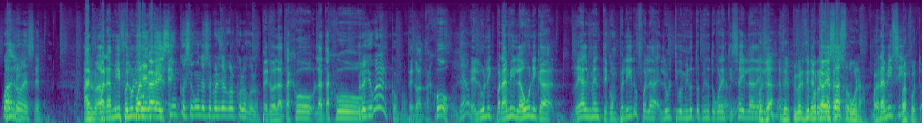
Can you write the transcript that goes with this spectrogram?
Cuatro veces. Al- Para al- mí fue el único que- 45 segundos se perdió el gol Colo Colo. Pero la atajó, la atajó. Pero llegó al arco. po. Pero atajó. Ya, el único, para mí, la única realmente con peligro fue la- el último minuto, minuto 46, la del, O sea, del primer tiempo del cabezazo. una. para mí sí. Buen punto.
